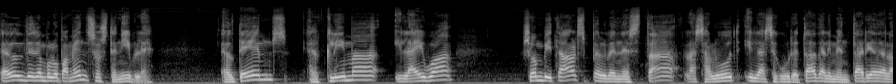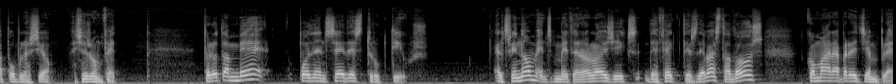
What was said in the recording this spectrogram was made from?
el desenvolupament sostenible. El temps, el clima i l'aigua són vitals pel benestar, la salut i la seguretat alimentària de la població. Això és un fet. Però també poden ser destructius. Els fenòmens meteorològics d'efectes devastadors, com ara, per exemple,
